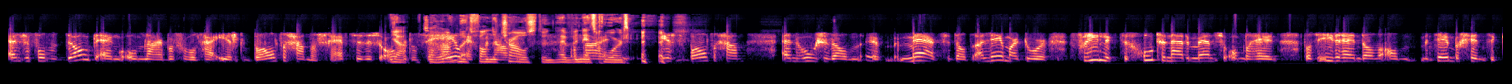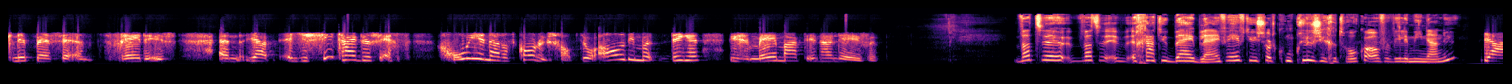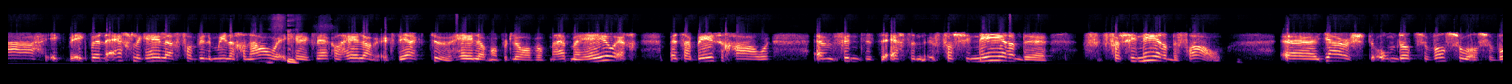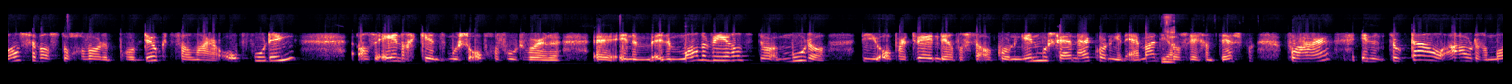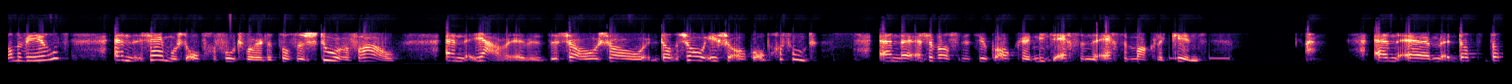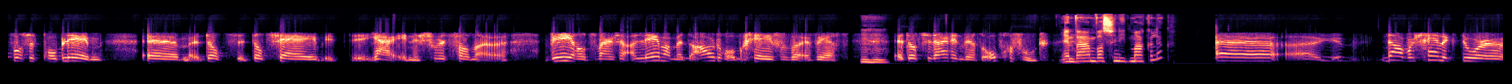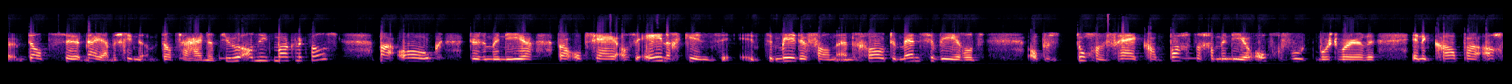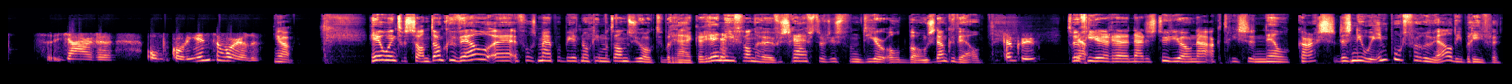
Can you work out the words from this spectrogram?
En ze vond het doodeng om naar bijvoorbeeld haar eerste bal te gaan. Daar schrijft ze dus over ja, dat ze, heel niet erg van de Charleston, hebben we net gehoord. eerste bal te gaan. En hoe ze dan uh, merkt dat alleen maar door vriendelijk te groeten naar de mensen om haar heen... dat iedereen dan al meteen begint te knipmessen en tevreden is. En ja, en je ziet haar dus echt groeien naar dat koningschap... door al die dingen die ze meemaakt in haar leven. Wat, uh, wat uh, gaat u bijblijven? Heeft u een soort conclusie getrokken over Wilhelmina nu? Ja, ik, ik ben eigenlijk heel erg van Wilhelmina gaan houden. Ik, ik werk al heel lang, ik werkte heel lang op het lopen, maar heb me heel erg met haar bezig gehouden. En vind het echt een fascinerende, fascinerende vrouw. Uh, juist omdat ze was zoals ze was. Ze was toch gewoon een product van haar opvoeding. Als enig kind moest ze opgevoed worden uh, in, een, in een mannenwereld door een moeder die op haar 32e al koningin moest zijn. Hè? Koningin Emma, die Ja. was regentes voor, voor haar. In een totaal oudere mannenwereld. En zij moest opgevoed worden tot een stoere vrouw. En ja, eh, zo, zo, dat, zo is ze ook opgevoed. En, uh, en ze was natuurlijk ook niet echt een, echt een makkelijk kind. En um, dat, dat was het probleem. Um, dat, dat zij ja, in een soort van uh, wereld waar ze alleen maar met ouderen omgeven werd... Mm -hmm. dat ze daarin werd opgevoed. En waarom was ze niet makkelijk? Uh, uh, nou, waarschijnlijk doordat ze, nou ja, misschien dat ze haar natuur al niet makkelijk was. Maar ook door de manier waarop zij als enig kind te midden van een grote mensenwereld op een, toch een vrij krampachtige manier opgevoed moest worden in een krappe acht jaren om koningin te worden. Ja. Heel interessant, dank u wel. Uh, volgens mij probeert nog iemand anders u ook te bereiken. Renny ja. van Heuven, schrijfster dus van Dear Old Bones. Dank u wel. Dank u. Terug ja. hier uh, naar de studio, naar actrice Nel Kars. Is nieuwe input voor u, hè, al die brieven.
